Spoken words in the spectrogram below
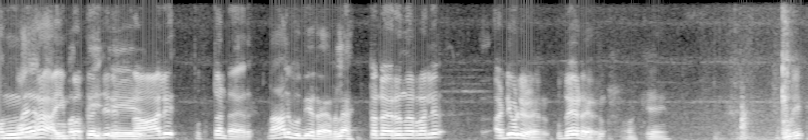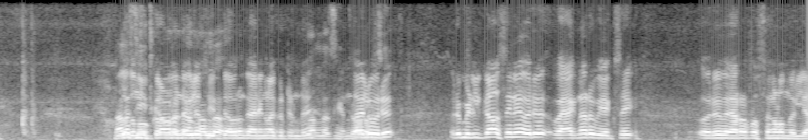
ഒന്ന് അമ്പത്തഞ്ചിന് നാല് പുത്തൻ ടയർ. നാല് പുതിയ ടയർ അല്ലേ? പുത്തൻ ടയർ എന്ന് പറഞ്ഞാൽ അടിപൊളി ടയർ പുതിയ ടയർ. ഓക്കെ. സീറ്റ് കവറും കാര്യങ്ങളൊക്കെ ഇട്ടിട്ടുണ്ട്. എന്തായാലും ഒരു ഒരു മിഡിൽ ക്ലാസ്സിന് ഒരു വാഗ്നർ വി എക്സ് ഐ ഒരു വേറെ പ്രശ്നങ്ങളൊന്നും ഇല്ല.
